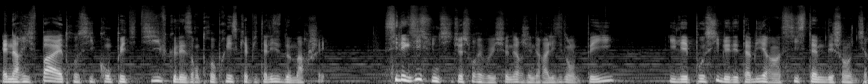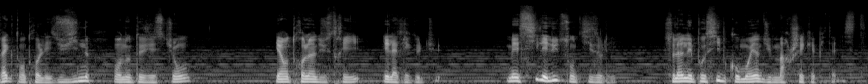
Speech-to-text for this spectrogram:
elles n'arrivent pas à être aussi compétitives que les entreprises capitalistes de marché. S'il existe une situation révolutionnaire généralisée dans le pays, il est possible d'établir un système d'échange direct entre les usines en autogestion et entre l'industrie et l'agriculture. Mais si les luttes sont isolées, cela n'est possible qu'au moyen du marché capitaliste.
